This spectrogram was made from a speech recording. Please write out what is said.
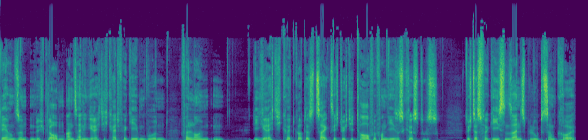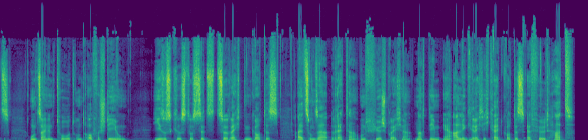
deren Sünden durch Glauben an seine Gerechtigkeit vergeben wurden, verleumden. Die Gerechtigkeit Gottes zeigt sich durch die Taufe von Jesus Christus, durch das Vergießen seines Blutes am Kreuz und seinen Tod und Auferstehung. Jesus Christus sitzt zur Rechten Gottes als unser Retter und Fürsprecher, nachdem er alle Gerechtigkeit Gottes erfüllt hat.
